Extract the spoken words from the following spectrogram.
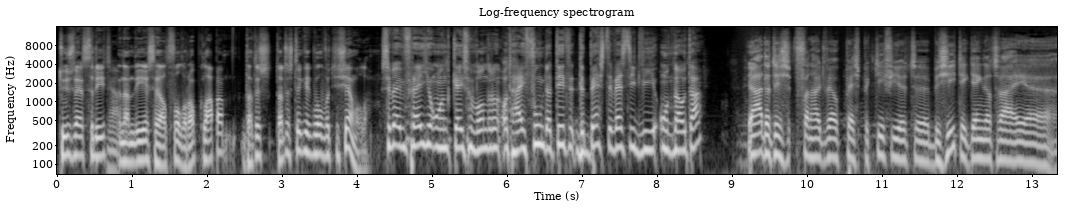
thuiswedstrijd Ja. en dan de eerste helft voller opklappen. Dat is, dat is denk ik wel wat je zien willen. Ze hebben een vreetje aan Kees van Wonderen. Dat hij vond dat dit de beste wedstrijd wie ontnota. Ja, dat is vanuit welk perspectief je het eh, beziet. Ik denk dat wij eh,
